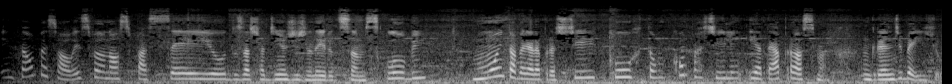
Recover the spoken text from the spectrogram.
Então, pessoal, esse foi o nosso passeio dos achadinhos de janeiro do Sam's Club. Muito obrigada por assistir, curtam, compartilhem e até a próxima. Um grande beijo!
